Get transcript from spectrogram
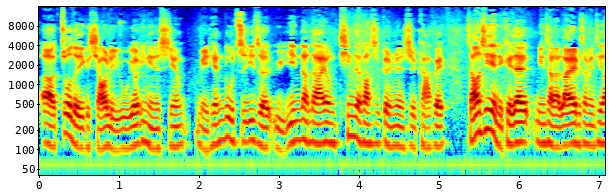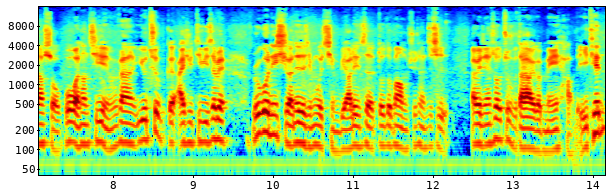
呃做的一个小礼物，用一年的时间每天录制一则语音，让大家用听的方式更认识咖啡。早上七点你可以在明彩的 Live 上面听到首播，晚上七点你会放在 YouTube 跟 H T V 上面。如果你喜欢这个节目，请不要吝啬，多多帮我们宣传支持。咖啡简单说，祝福大家有个美好的一天，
